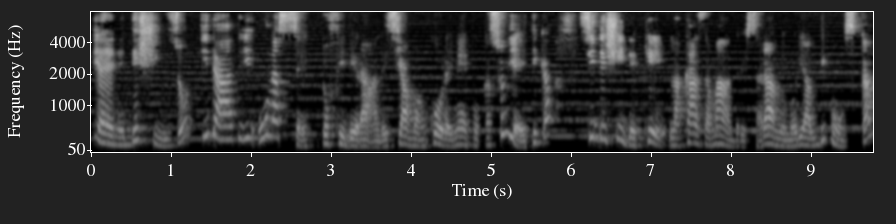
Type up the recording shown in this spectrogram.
Viene deciso di dargli un assetto federale, siamo ancora in epoca sovietica, si decide che la casa madre sarà Memorial di Mosca,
